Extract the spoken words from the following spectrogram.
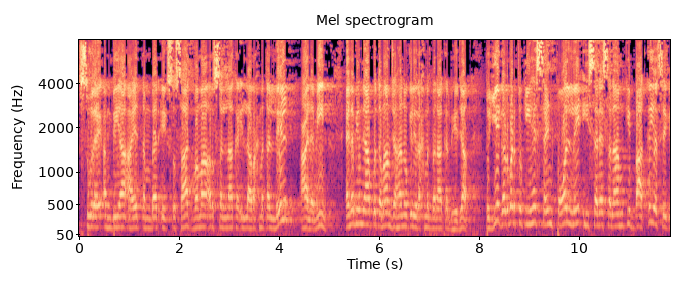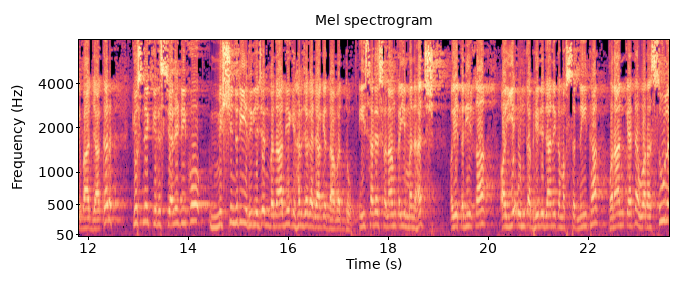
سورہ انبیاء آیت نمبر 107 وما ارسلنا کا اللہ رحمت للعالمین اے نبی، ہم نے آپ کو تمام جہانوں کے لیے رحمت بنا کر بھیجا۔ تو یہ گڑبڑ تو کی ہے، سینٹ پال نے عیسی علیہ السلام کی بات کئی عرصے کے بعد جا کر کہ اس نے کرسچینٹی کو مشنری ریلیجن بنا دیا کہ ہر جگہ جا کے دعوت دو۔ عیسی علیہ السلام کا یہ منہج اور یہ طریقہ اور یہ ان کا بھیجے جانے کا مقصد نہیں تھا۔ قرآن کہتا ہے وہ رسول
